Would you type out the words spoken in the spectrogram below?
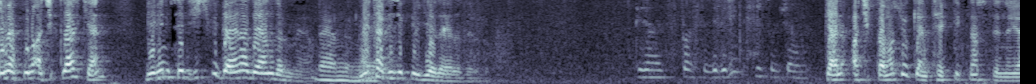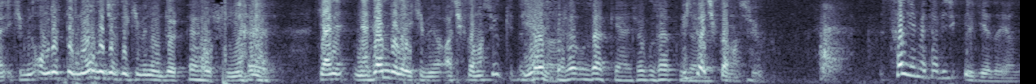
IMF bunu açıklarken bilimsel hiçbir dayanağa dayandırmıyor. Dayandırmıyor. Metafizik bilgiye dayalıdır bu. Biraz bahsedebilir misiniz hocam? Yani açıklaması yok yani teknik nasıl denir yani 2014'te ne olacaktı 2014 Evet, olsun yani. evet. Yani neden dolayı 2014 açıklaması yok ki diye. Testere uzak yani çok uzak bir Hiçbir zaman. açıklaması yok. Sadece metafizik bilgiye dayalı.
